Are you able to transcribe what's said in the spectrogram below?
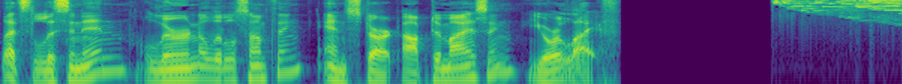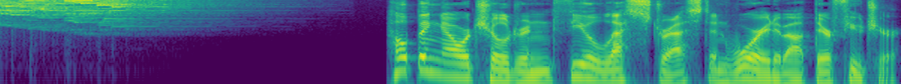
let's listen in, learn a little something, and start optimizing your life. Helping Our Children Feel Less Stressed and Worried About Their Future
